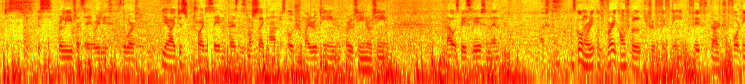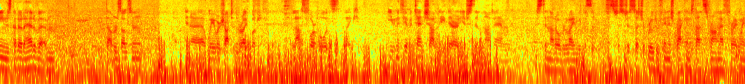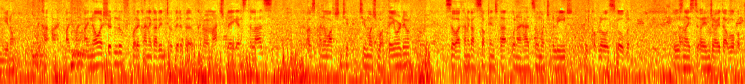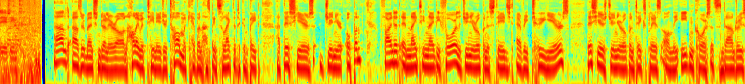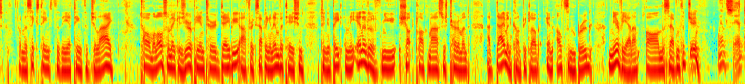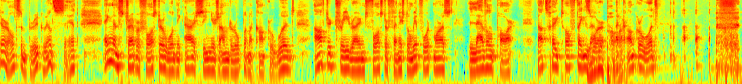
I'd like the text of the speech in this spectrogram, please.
just just, just relieved. I'd say really is the word. Yeah, I just try to stay in the present as much as I can. Just go through my routine, routine, routine. That was basically it, and then. I was, going. Re- I was very comfortable through 15, 15 or through 14. Just got out ahead of it, and that resulted in, in a wayward shot to the right. But the last four holes, like even if you have a ten shot lead there, you're still not um, still not over the line because it's just just such a brutal finish back into that strong left right wind. You know, I can't. I, I, I know I shouldn't have, but I kind of got into a bit of a kind of a match play against the lads. I was kind of watching too too much of what they were doing, so I kind of got sucked into that when I had so much of a lead with a couple of holes to go. But it was nice. To, I enjoyed that walk up the 18th. And as we mentioned earlier on, Holywood teenager Tom McKibben has been selected to compete at this year's Junior Open. Founded in 1994, the Junior Open is staged every two years. This year's Junior Open takes place on the Eden course at St Andrews from the 16th to the 18th of July. Tom will also make his European Tour debut after accepting an invitation to compete in the innovative new Shot Clock Masters tournament at Diamond Country Club in Alzenbrug near Vienna on the 7th of June. Well said there, Alsenbrook. Well said. England's Trevor Foster won the Irish Seniors Amateur Open at Concra Woods. After three rounds, Foster finished on wait for it, Morris level par. That's how tough things Level were par. at Concra Woods.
